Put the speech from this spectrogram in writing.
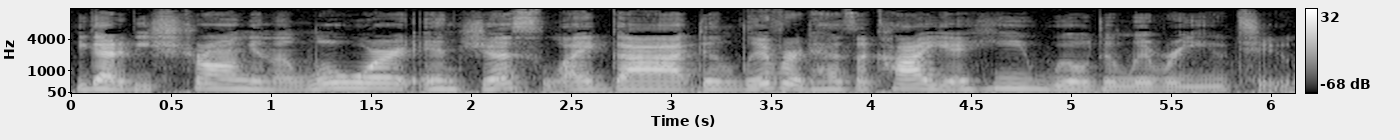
You got to be strong in the Lord, and just like God delivered Hezekiah, He will deliver you too.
